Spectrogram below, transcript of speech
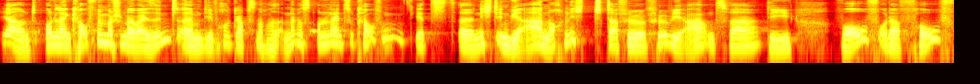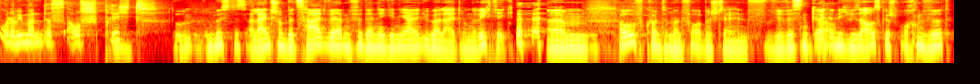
Ja, und online kaufen, wenn wir schon dabei sind. Ähm, die Woche gab es noch was anderes online zu kaufen. Jetzt äh, nicht in VR, noch nicht, dafür für VR. Und zwar die Wolf oder Fove oder wie man das ausspricht. Du, du müsstest allein schon bezahlt werden für deine genialen Überleitungen. Richtig. ähm, Fove konnte man vorbestellen. Wir wissen genau. nicht, wie es ausgesprochen wird.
